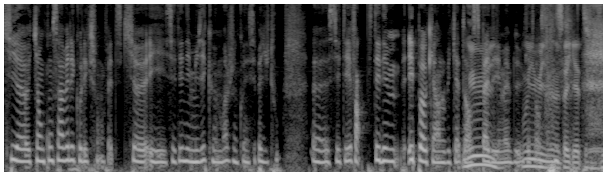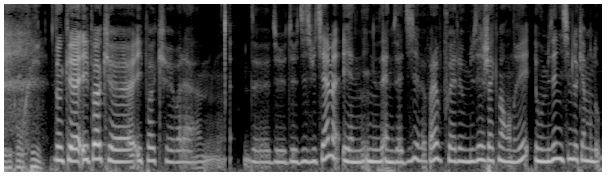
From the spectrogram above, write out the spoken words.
qui, euh, qui en conservaient les collections en fait. Qui, euh, et c'était des musées que moi je ne connaissais pas du tout. C'était, enfin, c'était des époques, hein, Louis XIV, Oui, c'est oui, pas oui. des meubles de Louis Oui, XIV. oui, non, t'inquiète, j'ai compris. Donc époque, époque, voilà, de, de, de 18e, et elle, nous, elle nous a dit, euh, voilà, vous pouvez aller au musée Jacques Marandré et au musée Nissim de Camondo.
